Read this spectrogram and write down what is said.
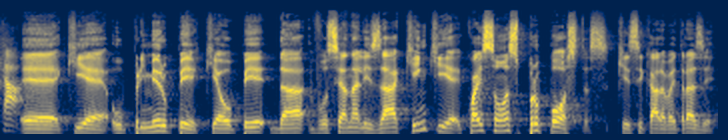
Tá. É, que é o primeiro P, que é o P da você analisar quem que é, quais são as propostas que esse cara vai trazer.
